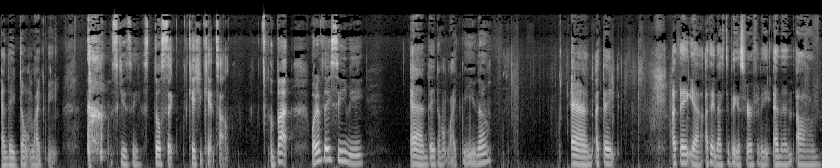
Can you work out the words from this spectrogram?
and they don't like me? Excuse me, still sick, in case you can't tell. But what if they see me and they don't like me, you know? And I think, I think, yeah, I think that's the biggest fear for me. And then, um,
